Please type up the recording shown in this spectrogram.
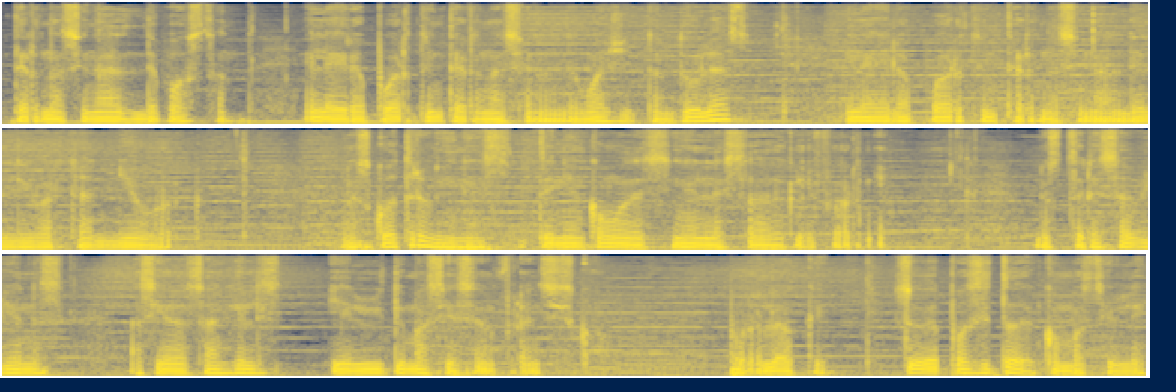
internacional de Boston, el aeropuerto internacional de Washington Dulles y el aeropuerto internacional de Liberty Newark. Los cuatro aviones tenían como destino el estado de California, los tres aviones hacia Los Ángeles y el último hacia San Francisco, por lo que su depósito de combustible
